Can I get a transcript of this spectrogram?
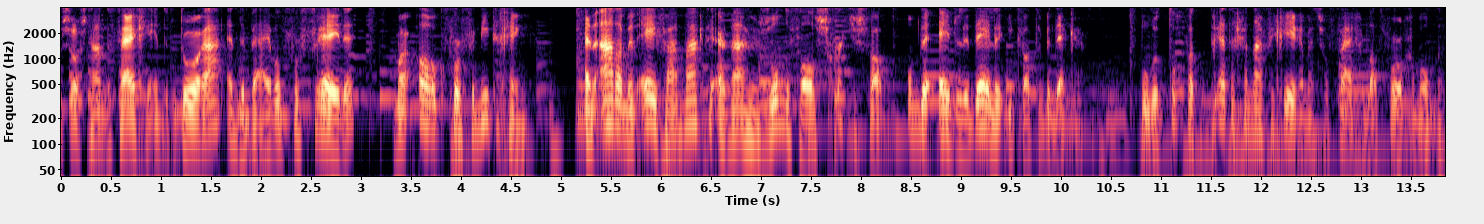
Zo staan de vijgen in de Torah en de Bijbel voor vrede, maar ook voor vernietiging. En Adam en Eva maakten er na hun zondeval schortjes van om de edele delen iets wat te bedekken. Voelde toch wat prettiger navigeren met zo'n vijgenblad voorgebonden.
